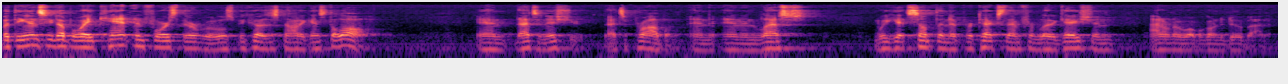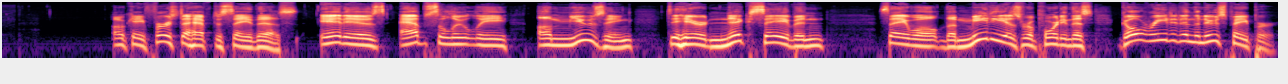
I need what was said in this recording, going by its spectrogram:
but the NCAA can't enforce their rules because it's not against the law. And that's an issue. That's a problem. And, and unless we get something that protects them from litigation, I don't know what we're going to do about it. Okay, first I have to say this. It is absolutely amusing to hear Nick Saban say, well, the media is reporting this. Go read it in the newspaper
